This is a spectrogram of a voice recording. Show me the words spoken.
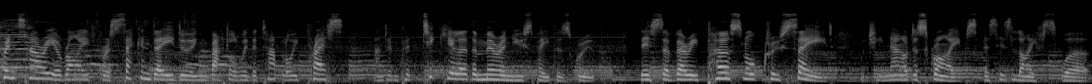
Prince Harry arrived for a second day doing battle with the tabloid press and, in particular, the Mirror newspapers group. This a very personal crusade, which he now describes as his life's work.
